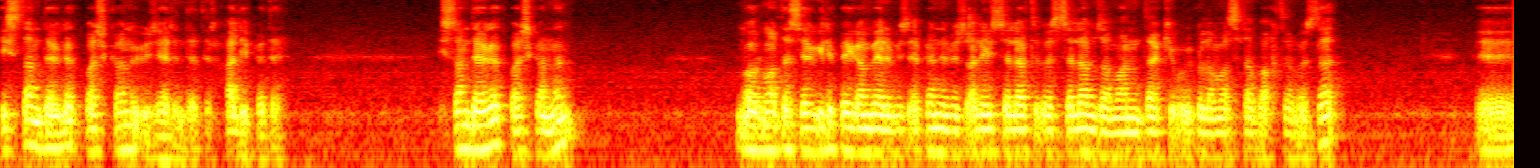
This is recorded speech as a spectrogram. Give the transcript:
İslam Devlet Başkanı üzerindedir, halifede. İslam Devlet Başkanı'nın normalde sevgili Peygamberimiz Efendimiz Aleyhisselatü Vesselam zamanındaki uygulamasına baktığımızda e,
